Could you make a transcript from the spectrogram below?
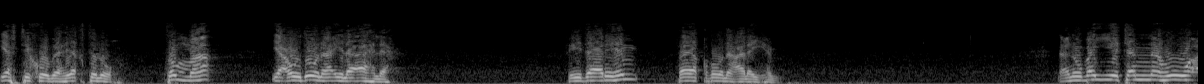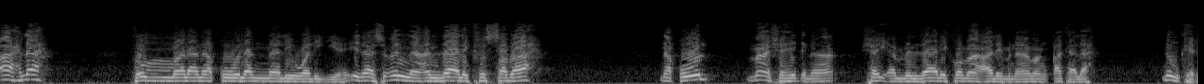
يفتكوا به يقتلوه. ثم يعودون إلى أهله في دارهم فيقضون عليهم. لنبيتنه وأهله ثم لنقولن لوليه. إذا سئلنا عن ذلك في الصباح نقول ما شهدنا شيئا من ذلك وما علمنا من قتله. ننكر.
